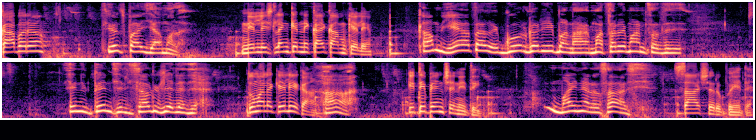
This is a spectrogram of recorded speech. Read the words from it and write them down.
का बरं? तेच पाहिजे आम्हाला. निलेश लंकेंनी काय काम केले? काम हे आता गोरगरीब म्हणा म्हातारे माणसाचे यांनी पेन्सिल चालू केल्या त्या तुम्हाला केली का? हा. किती पेन्शन येते महिन्याला सहाशे. सहाशे रुपये येते.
